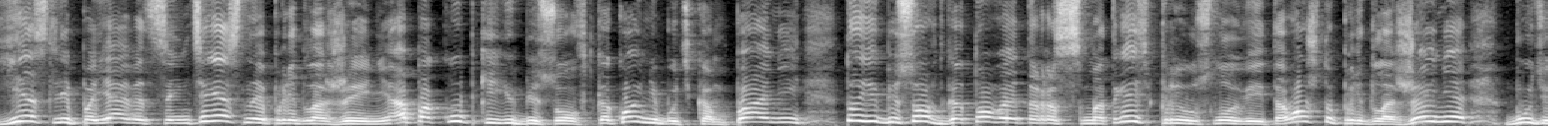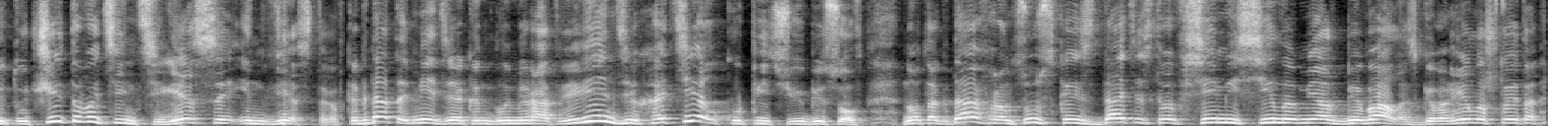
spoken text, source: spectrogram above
если появится интересное предложение о покупке Ubisoft какой-нибудь компании, то Ubisoft готова это рассмотреть при условии того, что предложение будет учитывать интересы инвесторов. Когда-то медиаконгломерат Vivendi хотел купить Ubisoft, но тогда французское издательство всеми силами отбивалось, говорило, что это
